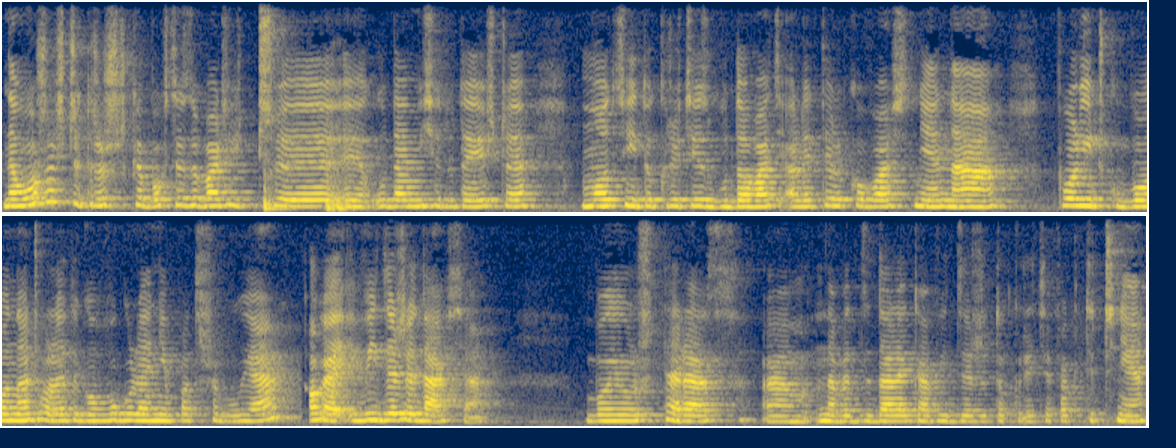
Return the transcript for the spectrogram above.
Nałożę jeszcze troszeczkę, bo chcę zobaczyć, czy e, uda mi się tutaj jeszcze mocniej to krycie zbudować, ale tylko właśnie na policzku, bo na czole tego w ogóle nie potrzebuję. Okej, widzę, że da się, bo już teraz em, nawet z daleka widzę, że to krycie faktycznie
